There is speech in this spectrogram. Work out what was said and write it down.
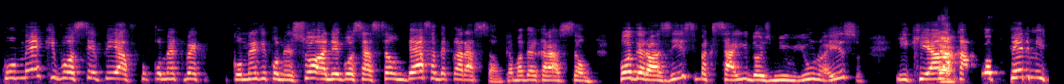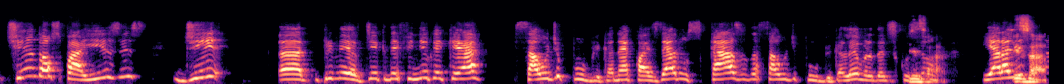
como é que você vê, a, como, é, é, como é que começou a negociação dessa declaração, que é uma declaração poderosíssima, que saiu em 2001, não é isso? E que ela é. acabou permitindo aos países de, uh, primeiro, tinha que definir o que é saúde pública, né? Quais eram os casos da saúde pública? Lembra da discussão? Exato. E era listado,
